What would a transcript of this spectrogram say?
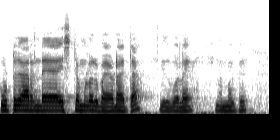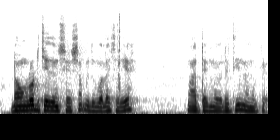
കൂട്ടുകാരന്റെ ഇഷ്ടമുള്ളൊരു ബയോഡാറ്റ ഇതുപോലെ നമുക്ക് ഡൗൺലോഡ് ചെയ്തതിന് ശേഷം ഇതുപോലെ ചെറിയ മാറ്റങ്ങൾ വരുത്തി നമുക്ക്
